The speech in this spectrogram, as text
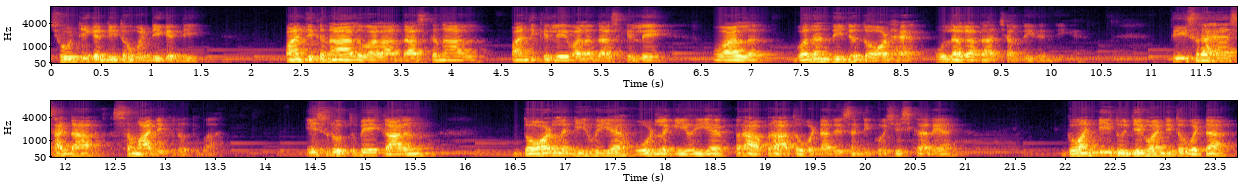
ਛੋਟੀ ਗੱਡੀ ਤੋਂ ਵੱਡੀ ਗੱਡੀ 5 ਕਨਾਲ ਵਾਲਾ 10 ਕਨਾਲ 5 ਕਿੱਲੇ ਵਾਲਾ 10 ਕਿੱਲੇ, ਵੱਲ ਵਧਣ ਦੀ ਜੋ ਦੌੜ ਹੈ, ਉਹ ਲਗਾਤਾਰ ਚੱਲਦੀ ਰਹਿੰਦੀ ਹੈ। ਤੀਸਰਾ ਹੈ ਸਾਡਾ ਸਮਾਜਿਕ ਰੁਤਬਾ। ਇਸ ਰੁਤਬੇ ਕਾਰਨ ਦੌੜ ਲੱਗੀ ਹੋਈ ਹੈ, ਹੋੜ ਲੱਗੀ ਹੋਈ ਹੈ ਭਰਾ ਭਰਾ ਤੋਂ ਵੱਡਾ ਦਿਸਣ ਦੀ ਕੋਸ਼ਿਸ਼ ਕਰ ਰਿਹਾ। ਗਵਾਂਢੀ ਦੂਜੇ ਗਵਾਂਢੀ ਤੋਂ ਵੱਡਾ,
